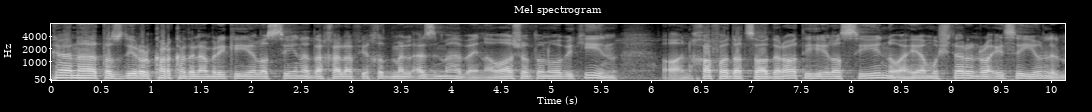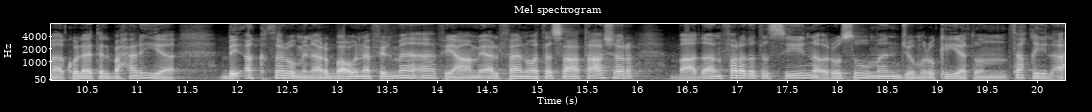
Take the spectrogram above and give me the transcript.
كان تصدير الكركد الأمريكي للصين دخل في خضم الأزمة بين واشنطن وبكين وانخفضت صادراته إلى الصين وهي مشتر رئيسي للمأكولات البحرية بأكثر من 40% في عام 2019 بعد أن فرضت الصين رسوما جمركية ثقيلة.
